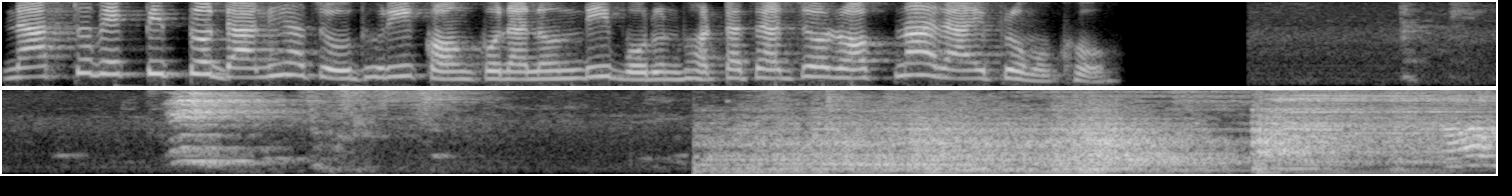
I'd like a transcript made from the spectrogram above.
নাট্য ব্যক্তিত্ব ডালিয়া চৌধুরী কঙ্কনা নন্দী বরুণ ভট্টাচার্য রত্না রায় প্রমুখ। আহ,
